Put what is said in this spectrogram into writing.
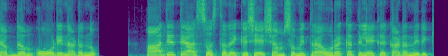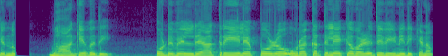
ശബ്ദം ഓടി നടന്നു. ആദ്യത്തെ അസ്വസ്ഥതയ്ക്കു ശേഷം സുമിത്ര ഉറക്കത്തിലേക്ക് കടന്നിരിക്കുന്നു. ഭാഗ്യവതി ഒടുവിൽ രാത്രിയിൽ എപ്പോഴോ ഉറക്കത്തിലേക്ക് വഴുതി വീണിരിക്കണം.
